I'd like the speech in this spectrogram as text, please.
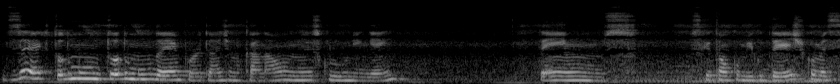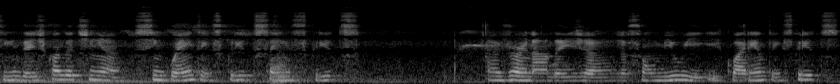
dizer que todo mundo, todo mundo é importante no canal, não excluo ninguém. Tem uns que estão comigo desde o comecinho, desde quando eu tinha 50 inscritos, 100 inscritos. A jornada aí já, já são 1.040 inscritos.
